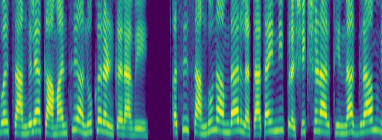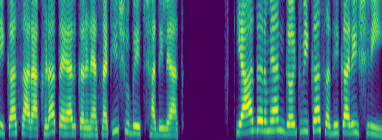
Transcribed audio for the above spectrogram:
व चांगल्या कामांचे अनुकरण करावे असे सांगून आमदार लताताईंनी प्रशिक्षणार्थींना ग्राम विकास आराखडा तयार करण्यासाठी शुभेच्छा दिल्यात. या दरम्यान गट विकास अधिकारी श्री.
